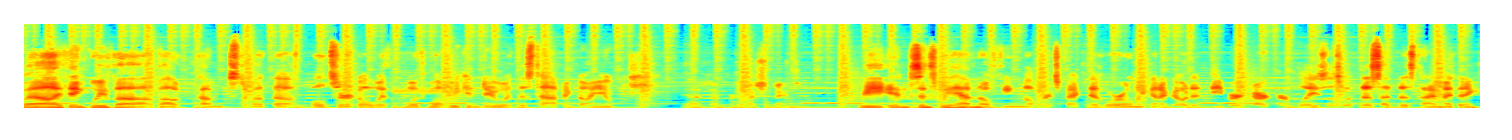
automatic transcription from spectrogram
Well, I think we've uh, about come just about the full circle with with what we can do with this topic, don't you? Yeah, that's pretty much spent. We and since we have no female perspective, we're only going to go to deeper, darker places with this at this time. I think.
